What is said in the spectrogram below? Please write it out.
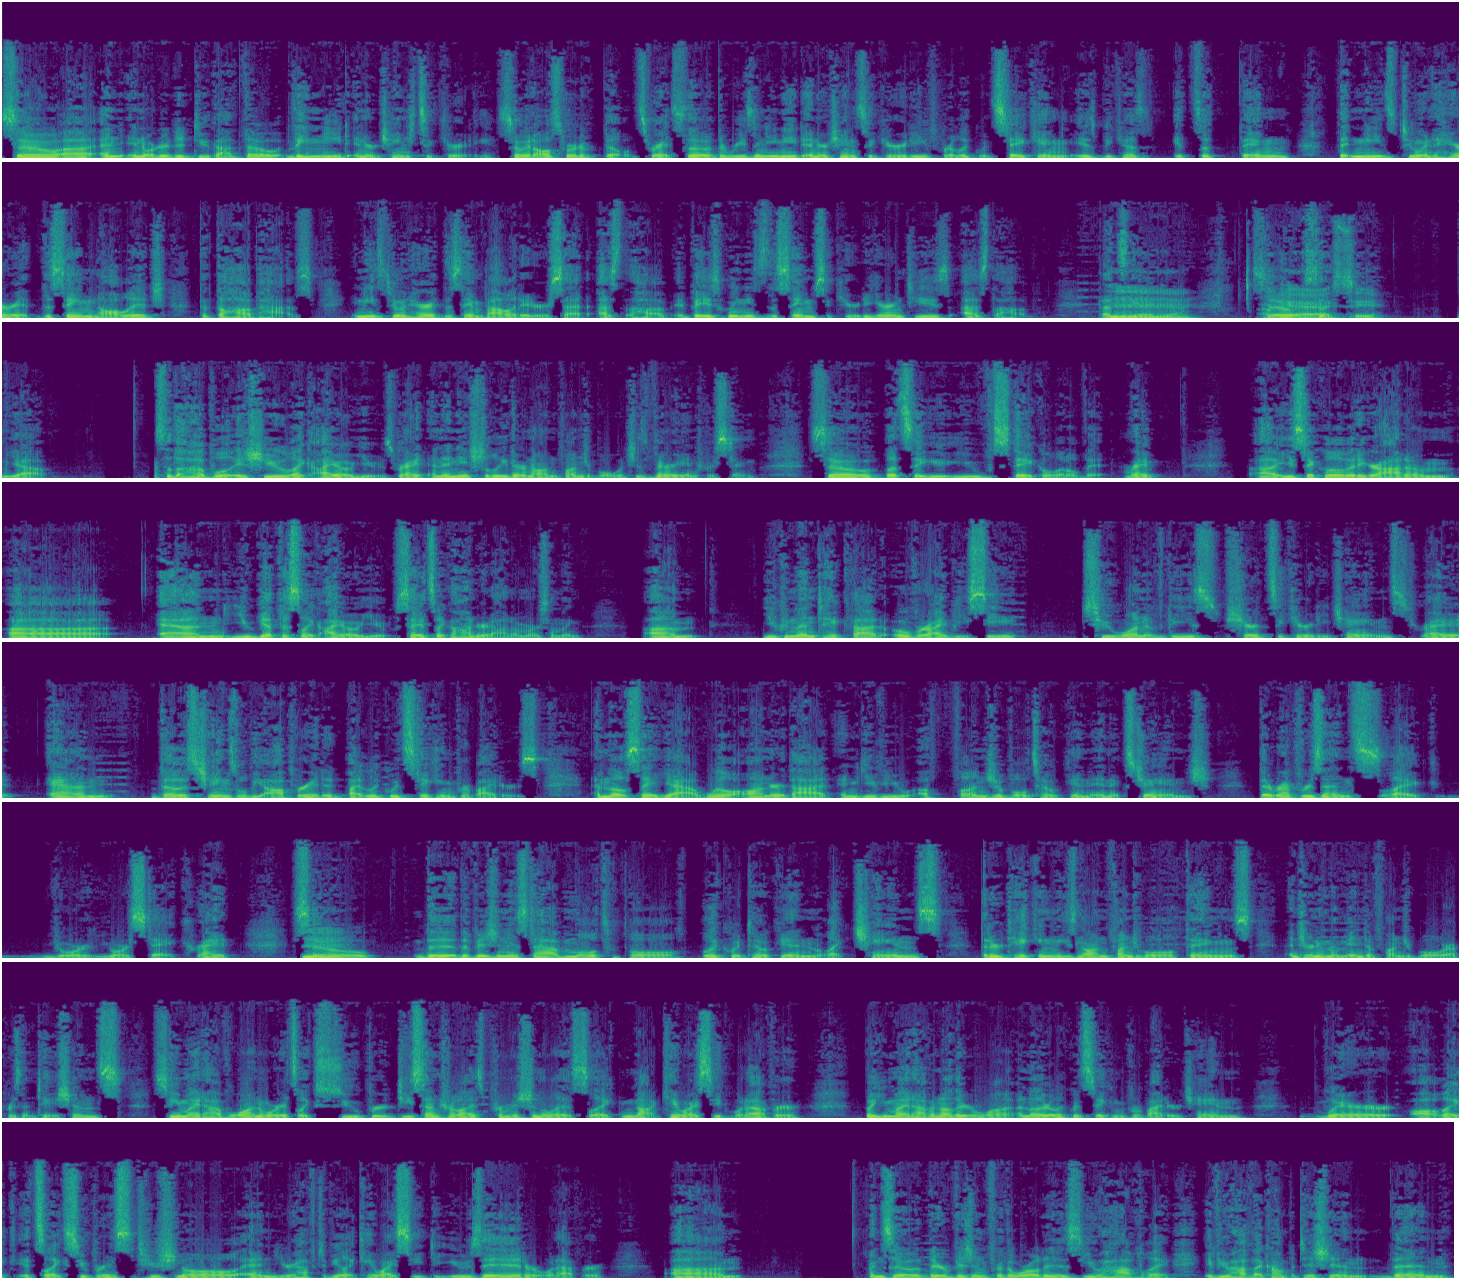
So, uh, and in order to do that, though, they need interchain security. So it all sort of builds, right? So the reason you need interchain security for liquid staking is because it's a thing that needs to inherit the same knowledge that the hub has. It needs to inherit the same validator set as the hub. It basically needs the same security guarantees as the hub. That's mm. the idea. Hmm. So, okay, so, I see. Yeah. So the hub will issue like IOUs, right? And initially they're non fungible, which is very interesting. So let's say you, you stake a little bit, right? Uh, you stake a little bit of your atom, uh, and you get this like IOU. Say it's like 100 atom or something. Um, you can then take that over IBC to one of these shared security chains, right? And those chains will be operated by liquid staking providers. And they'll say, yeah, we'll honor that and give you a fungible token in exchange that represents like your your stake, right? So mm. the the vision is to have multiple liquid token like chains that are taking these non-fungible things and turning them into fungible representations. So you might have one where it's like super decentralized, permissionless, like not KYC'd, whatever. But you might have another one, another liquid staking provider chain where all, like it's like super institutional and you have to be like KYC to use it or whatever. Um, and so their vision for the world is you have like if you have that competition, then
